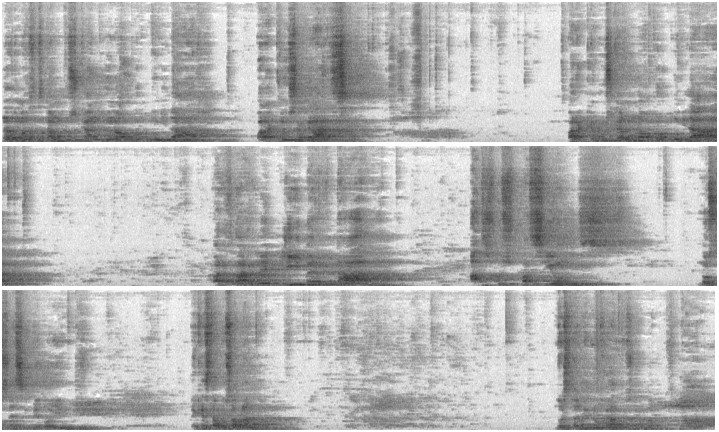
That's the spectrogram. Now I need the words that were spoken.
Nada más están buscando una oportunidad para consagrarse ¿Para qué buscan una oportunidad? Para darle libertad a sus pasiones. No sé si me doy en pie. ¿De qué estamos hablando? ¿No están enojados, hermanos?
